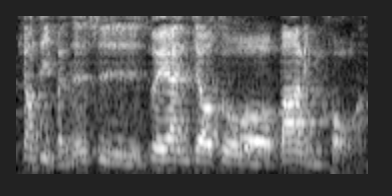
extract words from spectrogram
像自己本身是对岸叫做八零后嘛，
